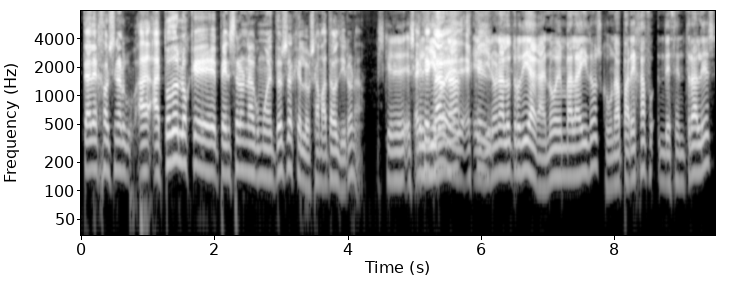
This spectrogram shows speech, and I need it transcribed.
te ha dejado sin a, a todos los que pensaron en algún momento eso es que los ha matado el Girona. Es que, es que Es el, claro, Girona, es que el Girona el otro día ganó en Balaídos con una pareja de centrales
